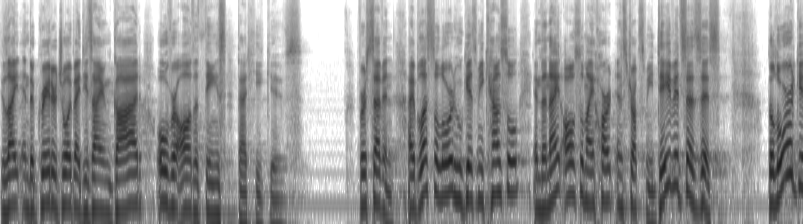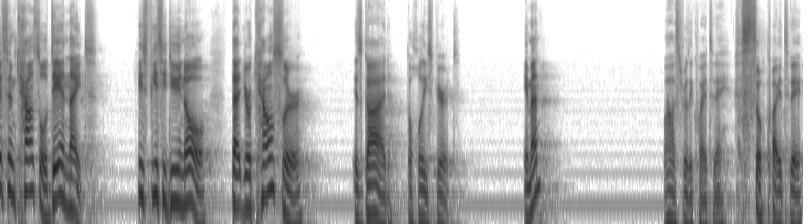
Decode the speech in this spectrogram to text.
delight in the greater joy by desiring God over all the things that He gives. Verse 7 I bless the Lord who gives me counsel. In the night also my heart instructs me. David says this The Lord gives him counsel day and night. KCPC, do you know that your counselor is God, the Holy Spirit? Amen? Wow, it's really quiet today. It's so quiet today.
